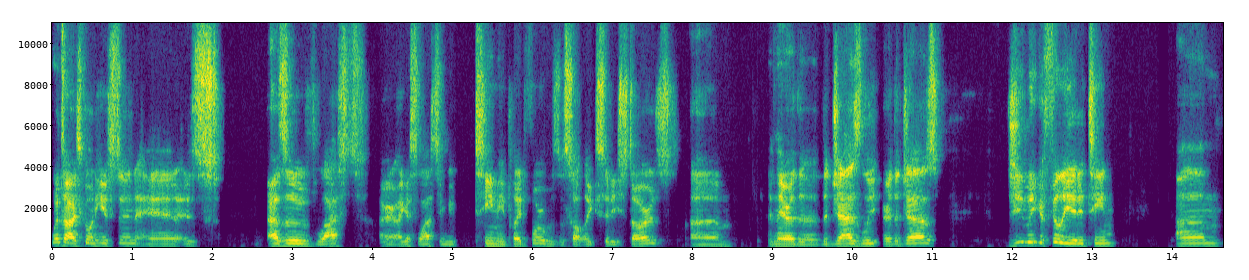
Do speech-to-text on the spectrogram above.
went to high school in Houston and is, as of last, or I guess the last team, team he played for was the Salt Lake City Stars. Um, and they're the the Jazz League or the Jazz G League affiliated team. Um,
